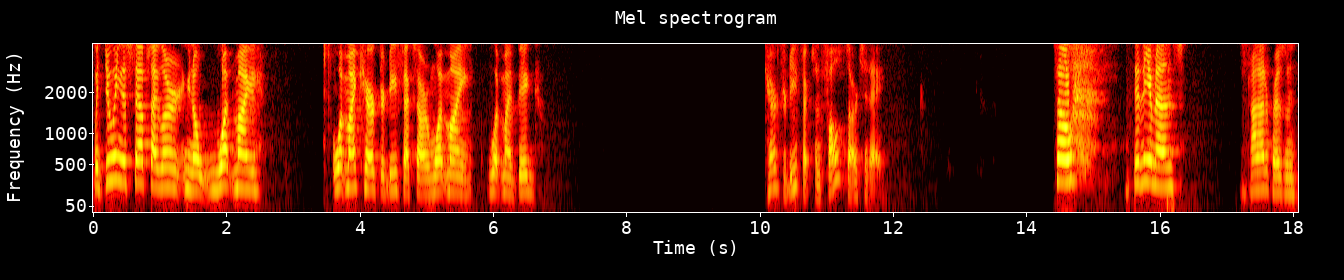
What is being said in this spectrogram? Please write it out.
with doing the steps, I learned, you know, what my what my character defects are and what my what my big character defects and faults are today. So, did the amends, got out of prison,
